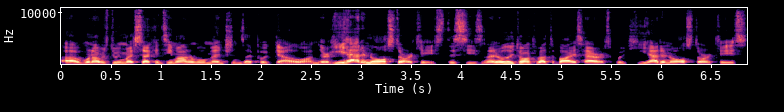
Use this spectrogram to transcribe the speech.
Uh, when I was doing my second team honorable mentions, I put Gallo on there. He had an All Star case this season. I know they talked about Tobias Harris, but he had an All Star case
